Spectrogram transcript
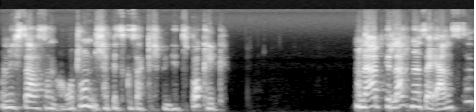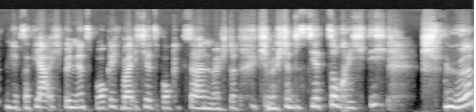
Und ich saß im Auto und ich habe jetzt gesagt, ich bin jetzt bockig. Und er hat gelacht und er sagt, ernsthaft? Und ich habe gesagt, ja, ich bin jetzt bockig, weil ich jetzt bockig sein möchte. Ich möchte das jetzt so richtig spüren.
